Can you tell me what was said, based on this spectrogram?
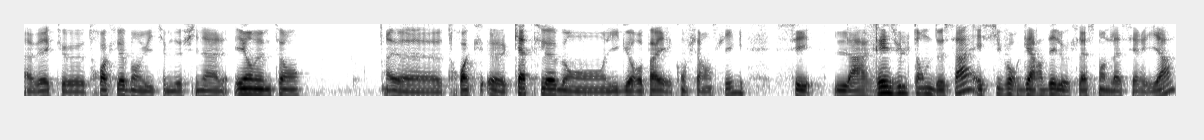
avec trois clubs en huitième de finale et en même temps trois, quatre clubs en Ligue Europa et Conference League, c'est la résultante de ça. Et si vous regardez le classement de la Serie A,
